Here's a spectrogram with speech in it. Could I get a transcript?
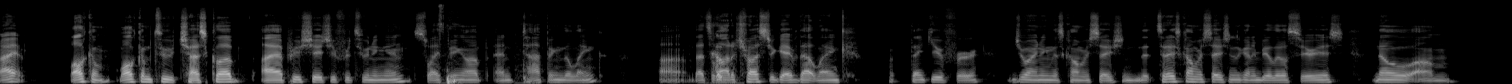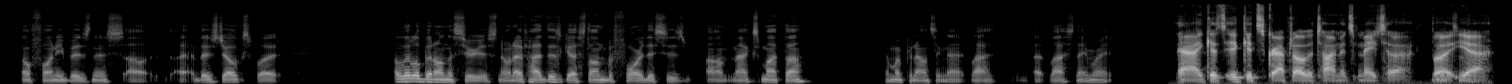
All right. Welcome. Welcome to Chess Club. I appreciate you for tuning in, swiping up, and tapping the link. Uh, that's a lot of trust you gave that link. Thank you for joining this conversation. Today's conversation is going to be a little serious. No, um, no funny business. Uh, uh, there's jokes, but a little bit on the serious note. I've had this guest on before. This is um, Max Mata. Am I pronouncing that last that last name right? Yeah, it gets it gets scrapped all the time. It's Meta, but Meta. yeah,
